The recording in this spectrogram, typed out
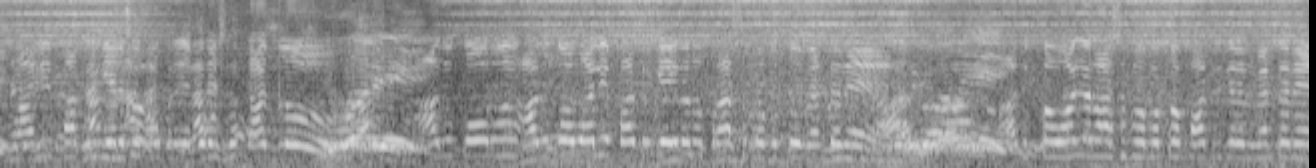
ఇవ్వాలి పాత్రికేయులకు నూతన ఎక్కడేసిన కార్డులు. ఆదుకోను ఆదుకోవాలి పాత్రికేయులను రాష్ట్ర ప్రభుత్వం వెంటనే. ఆదుకోవాలి రాష్ట్ర ప్రభుత్వం పాత్రికేయులను వెంటనే.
